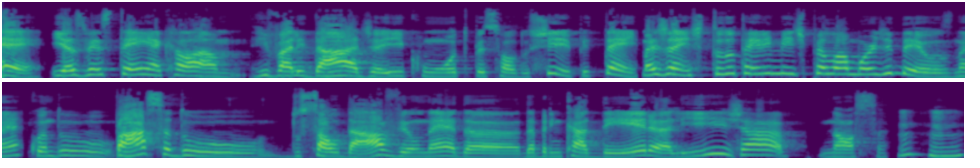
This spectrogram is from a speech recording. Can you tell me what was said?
É. E às vezes tem aquela rivalidade aí com o outro pessoal do chip? Tem. Mas, gente, tudo tem limite, pelo amor de Deus, né? Quando passa do, do saudável, né, da, da brincadeira ali, já, nossa. Uhum.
